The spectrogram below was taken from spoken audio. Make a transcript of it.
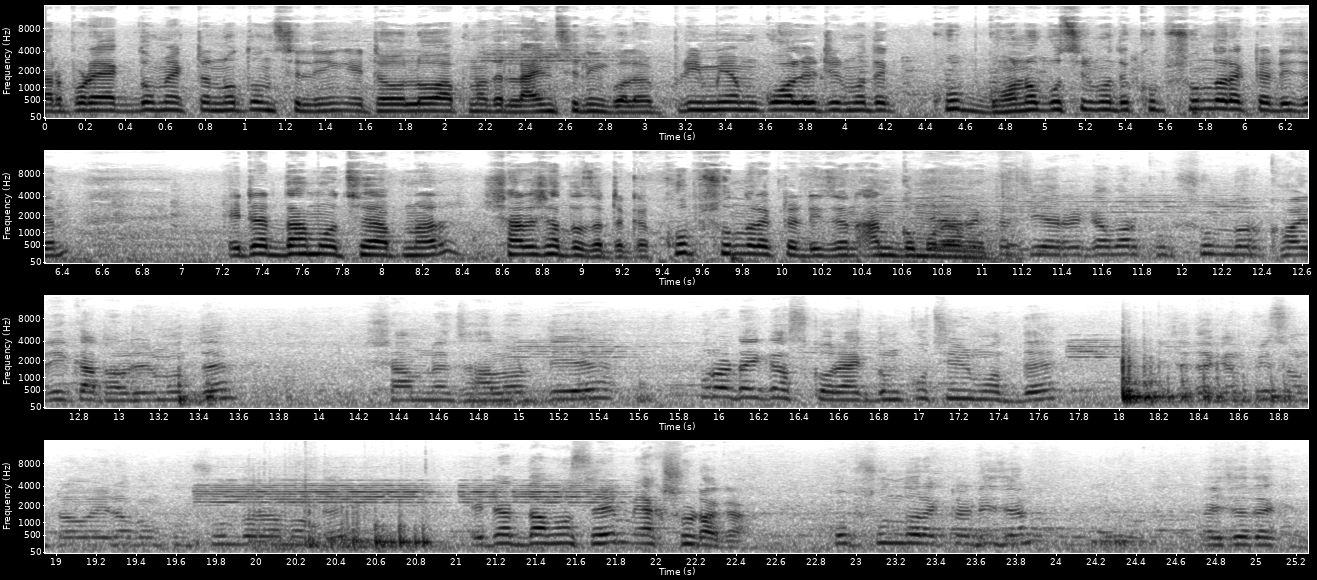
তারপরে একদম একটা নতুন সিলিং এটা হলো আপনাদের লাইন সিলিং বলে। প্রিমিয়াম কোয়ালিটির মধ্যে খুব ঘন কুচির মধ্যে খুব সুন্দর একটা ডিজাইন এটার দাম হচ্ছে আপনার সাড়ে সাত হাজার টাকা। খুব সুন্দর একটা ডিজাইন আনকমনের মধ্যে। চেয়ারের কাবার খুব সুন্দর খয়েরি কাঠালির মধ্যে। সামনে ঝালর দিয়ে পুরোটাই কাজ করে একদম কুচির মধ্যে। যে দেখেন পিছনটাও এরকম খুব সুন্দরের মধ্যে। এটার দামও সেম একশো টাকা। খুব সুন্দর একটা ডিজাইন এই যে দেখেন।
